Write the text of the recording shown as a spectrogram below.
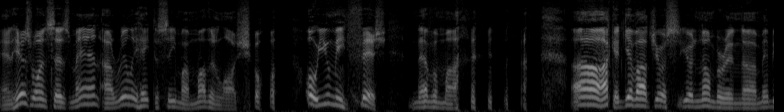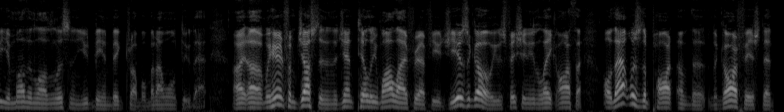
And here's one says, "Man, I really hate to see my mother-in-law show." up." oh, you mean fish? Never mind. oh, I could give out your your number, and uh, maybe your mother-in-law's listening. You'd be in big trouble, but I won't do that. All right, uh, we're hearing from Justin in the Gentilly Wildlife Refuge. Years ago, he was fishing in Lake Arthur. Oh, that was the part of the, the garfish that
